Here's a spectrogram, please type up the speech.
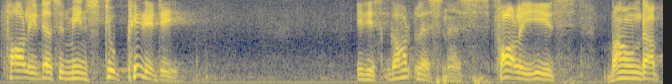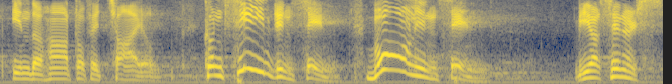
Folly doesn't mean stupidity, it is godlessness. Folly is bound up in the heart of a child, conceived in sin, born in sin. We are sinners.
